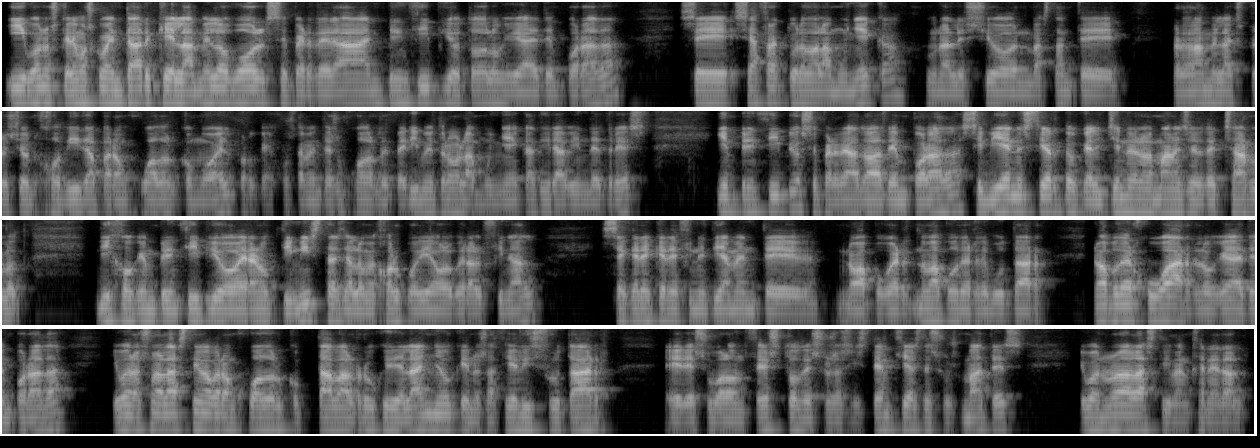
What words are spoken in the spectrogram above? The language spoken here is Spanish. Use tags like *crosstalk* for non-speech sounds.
Y bueno, os queremos comentar que la Melo Ball se perderá en principio todo lo que queda de temporada. Se, se ha fracturado la muñeca, una lesión bastante, perdóname la expresión, jodida para un jugador como él, porque justamente es un jugador de perímetro, la muñeca tira bien de tres y en principio se perderá toda la temporada. Si bien es cierto que el general manager de Charlotte dijo que en principio eran optimistas y a lo mejor podía volver al final, se cree que definitivamente no va a poder, no va a poder debutar, no va a poder jugar lo que queda de temporada. Y bueno, es una lástima para un jugador que optaba al rookie del año, que nos hacía disfrutar eh, de su baloncesto, de sus asistencias, de sus mates. Y bueno, una lástima en general.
